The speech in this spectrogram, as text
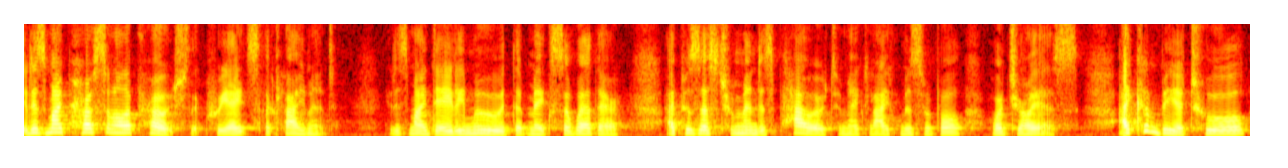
it is my personal approach that creates the climate. It is my daily mood that makes the weather. I possess tremendous power to make life miserable or joyous. I can be a tool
